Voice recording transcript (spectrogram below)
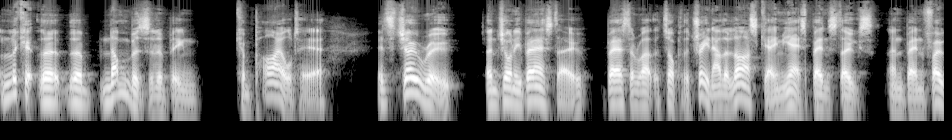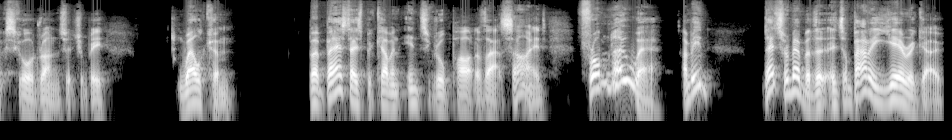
and look at the, the numbers that have been compiled here, it's Joe Root and Jonny Bairstow. Bairstow right at the top of the tree. Now, the last game, yes, Ben Stokes and Ben Foakes scored runs, which will be welcome. But Bairstow's become an integral part of that side from nowhere. I mean, let's remember that it's about a year ago,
